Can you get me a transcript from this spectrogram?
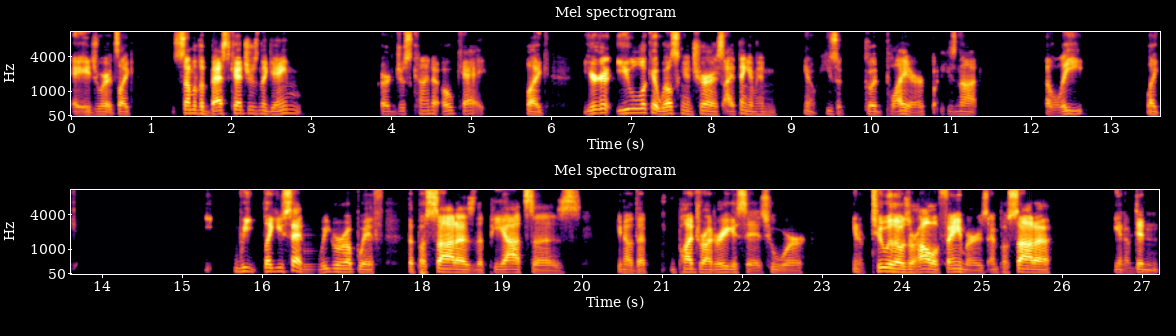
age where it's like some of the best catchers in the game are just kind of okay. Like you're gonna you look at Willson Contreras, I think of him. You know, he's a good player, but he's not elite. Like we like you said, we grew up with the Posadas, the Piazzas, you know, the Pudge Rodriguez's who were, you know, two of those are Hall of Famers, and Posada, you know, didn't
